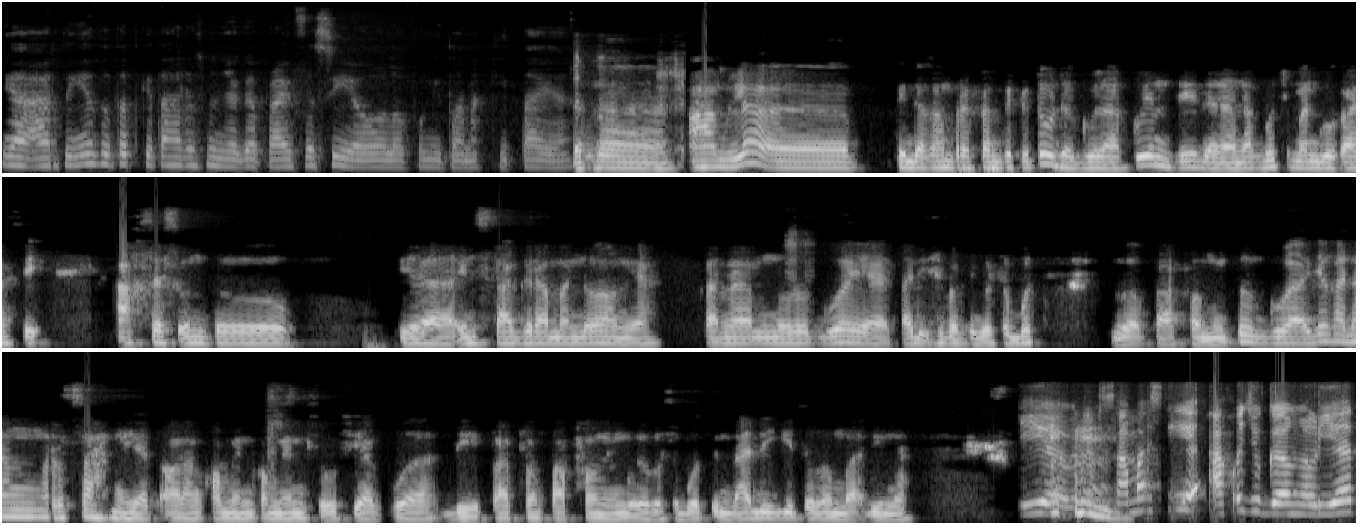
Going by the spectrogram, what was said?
Ya artinya tetap kita harus menjaga privacy ya walaupun itu anak kita ya. Benar. Alhamdulillah eh, tindakan preventif itu udah gue lakuin sih dan anak gue cuman gue kasih akses untuk ya Instagraman doang ya. Karena menurut gue ya tadi seperti gue sebut dua platform itu gue aja kadang resah ngeliat orang komen-komen seusia gue di platform-platform yang gue udah sebutin tadi gitu loh Mbak Dina. Iya benar. Sama sih aku juga ngelihat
